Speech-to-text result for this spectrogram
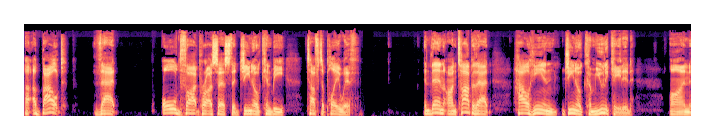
uh, about that old thought process that Gino can be tough to play with. And then on top of that, how he and Gino communicated on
